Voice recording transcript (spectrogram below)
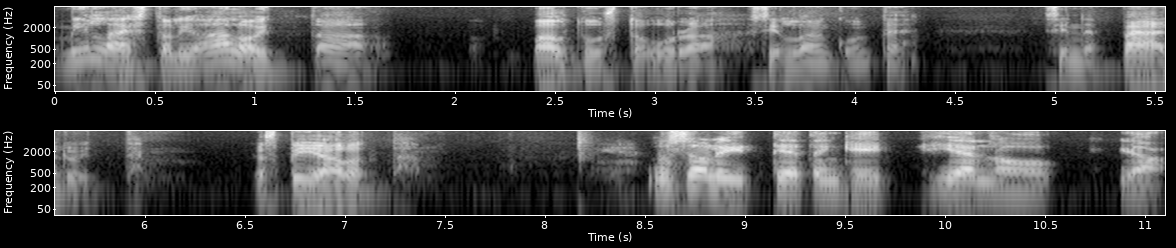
millaista oli aloittaa valtuustoura silloin, kun te sinne päädyitte? Jos Pia aloittaa. No se oli tietenkin hienoa ja,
